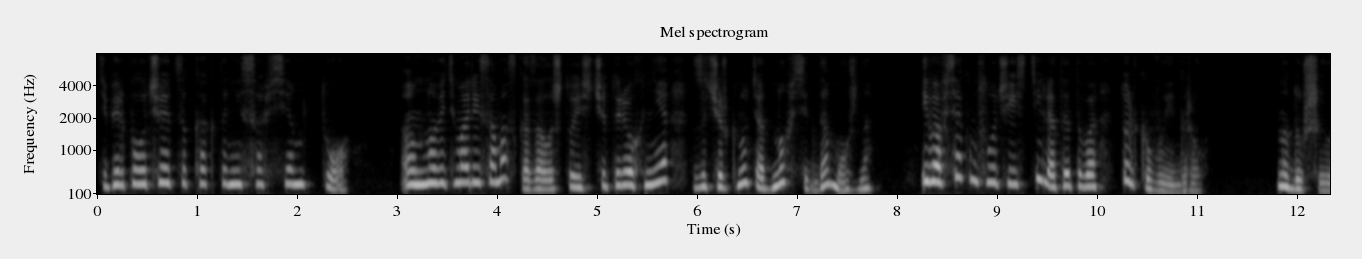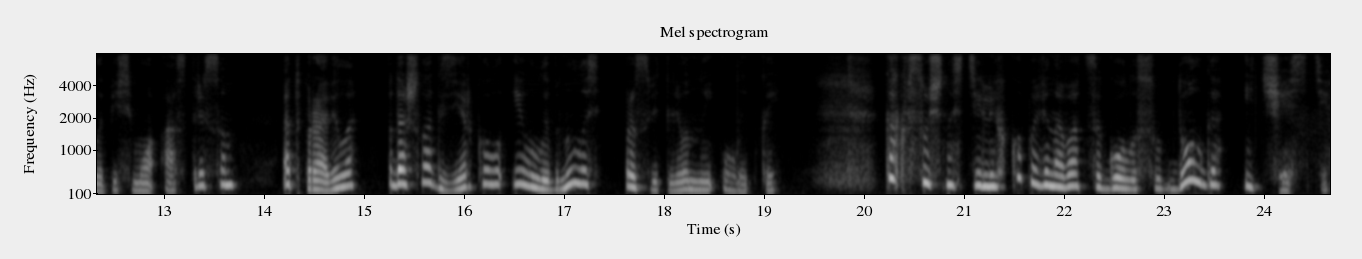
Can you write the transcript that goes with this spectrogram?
Теперь получается как-то не совсем то. Но ведь Мария сама сказала, что из четырех «не» зачеркнуть одно всегда можно. И во всяком случае стиль от этого только выиграл. Надушила письмо астрисом, отправила, подошла к зеркалу и улыбнулась просветленной улыбкой. Как в сущности легко повиноваться голосу долга и чести.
